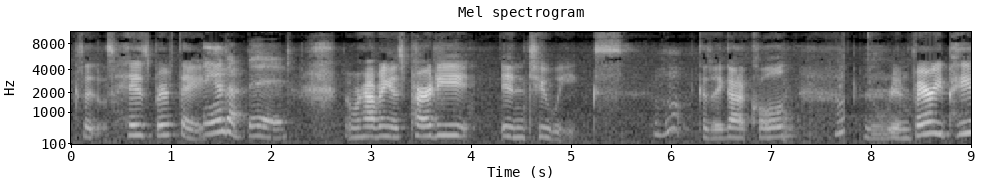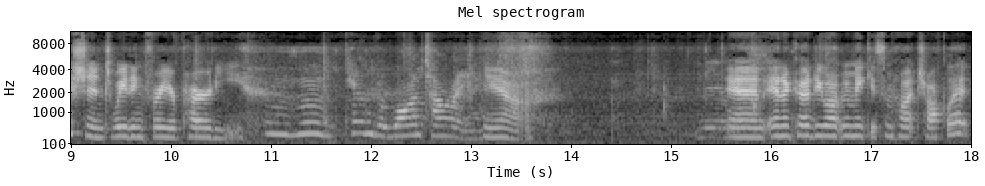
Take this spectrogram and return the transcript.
because it was his birthday. And a bid. And we're having his party in two weeks because mm-hmm. mm -hmm. we got a cold. We've been very patient waiting for your party. Mm-hmm. Taking a long time. Yeah. And Annika, do you want me to make you some hot chocolate?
